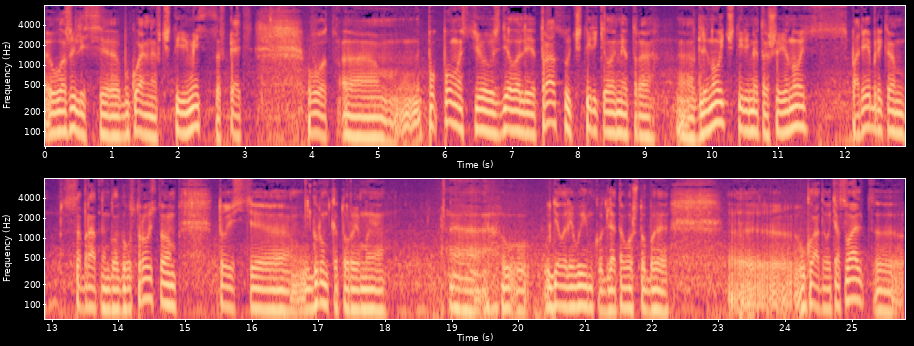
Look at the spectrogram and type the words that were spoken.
Уложились э, буквально в 4 месяца, в 5. Вот. Эм, полностью сделали трассу 4 километра э, длиной, 4 метра шириной, поребриком, с обратным благоустройством. То есть э, грунт, который мы э, делали выемку для того, чтобы укладывать асфальт э,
